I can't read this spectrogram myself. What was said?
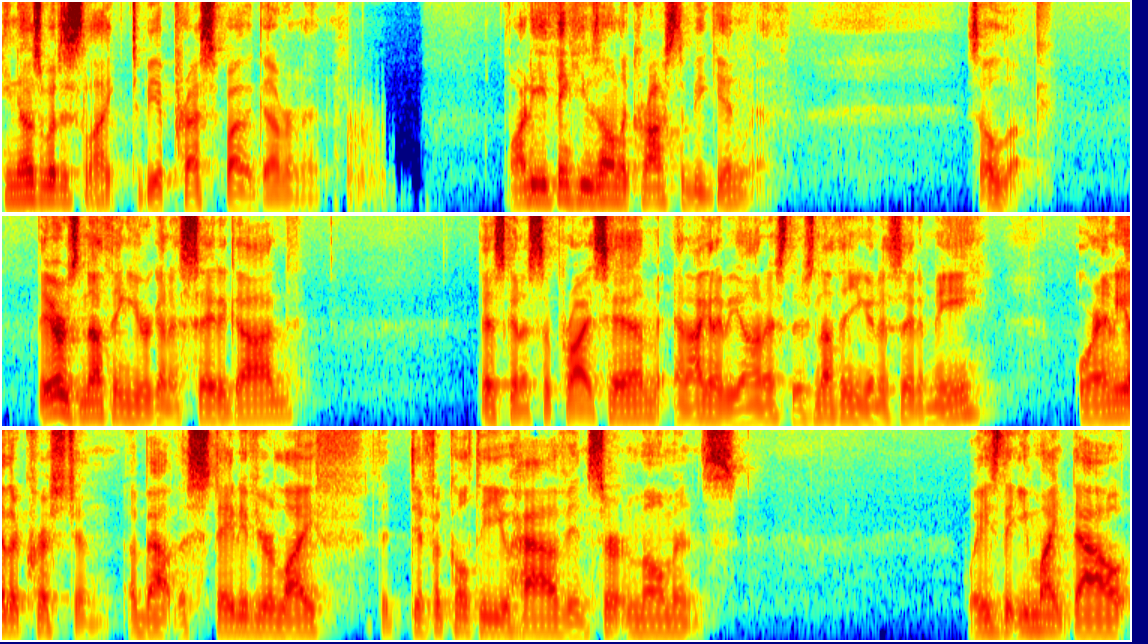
He knows what it's like to be oppressed by the government. Why do you think he was on the cross to begin with? So, look, there's nothing you're going to say to God that's going to surprise him. And I got to be honest, there's nothing you're going to say to me or any other Christian about the state of your life, the difficulty you have in certain moments, ways that you might doubt,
